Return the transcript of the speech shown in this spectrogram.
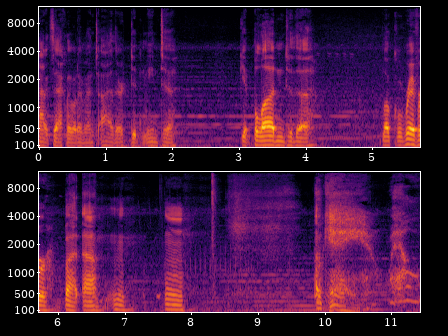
Not exactly what I meant either. Didn't mean to get blood into the local river, but, um, mm, mm. Okay. Well.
